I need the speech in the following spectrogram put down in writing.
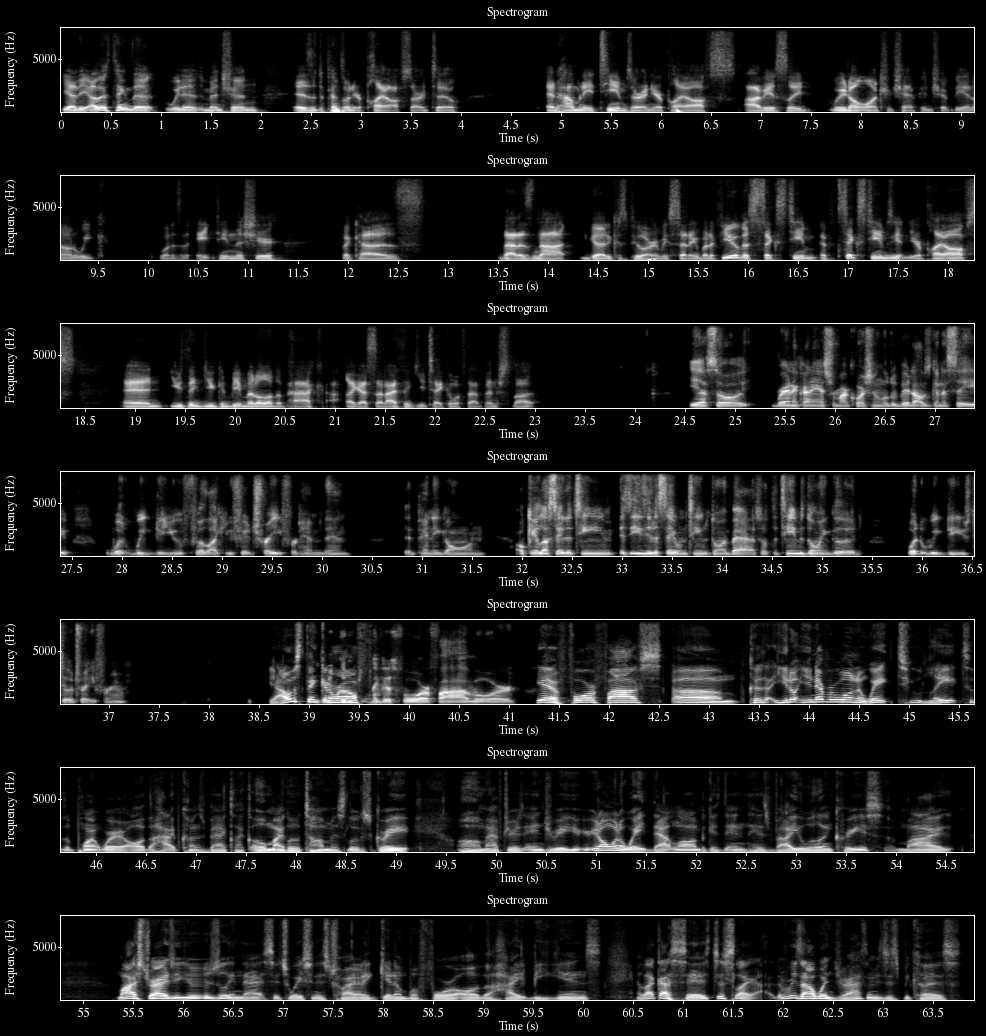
Yeah, the other thing that we didn't mention is it depends on your playoffs are too, and how many teams are in your playoffs. Obviously, we don't want your championship being on week what is it, 18 this year, because that is not good because people are going to be sitting. But if you have a six team, if six teams get into your playoffs and you think you can be middle of the pack, like I said, I think you take them with that bench spot. Yeah. So Brandon kind of answered my question a little bit. I was going to say, what week do you feel like you should trade for him then, depending on, okay, let's say the team, it's easy to say when the team's doing bad. So if the team is doing good, what week do you still trade for him? Yeah, I was thinking around think, I guess four or five or yeah, four or five. Um, because you don't you never want to wait too late to the point where all the hype comes back, like oh Michael Thomas looks great. Um, after his injury, you, you don't want to wait that long because then his value will increase. My my strategy usually in that situation is try to get him before all the hype begins. And like I said, it's just like the reason I wouldn't draft him is just because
